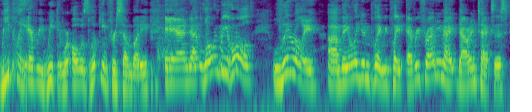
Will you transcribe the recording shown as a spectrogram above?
we play every week and we're always looking for somebody. And uh, lo and behold, literally, um, they only didn't play. We played every Friday night down in Texas.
